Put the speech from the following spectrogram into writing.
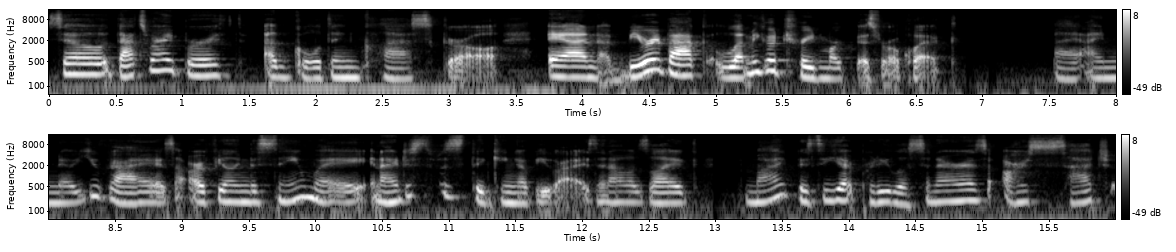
So that's where I birthed a golden class girl. And be right back. Let me go trademark this real quick. But I know you guys are feeling the same way. And I just was thinking of you guys, and I was like, my busy yet pretty listeners are such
